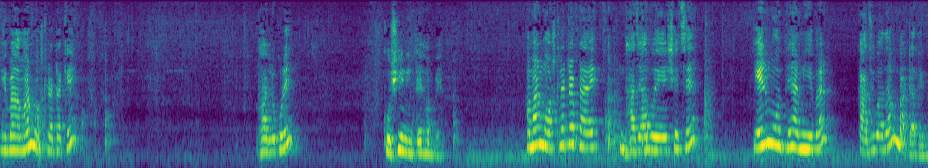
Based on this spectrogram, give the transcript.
এবার আমার মশলাটাকে ভালো করে কষিয়ে নিতে হবে। আমার মশলাটা প্রায় ভাজা হয়ে এসেছে। এর মধ্যে আমি এবার কাজু বাদাম বাটা দেব।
